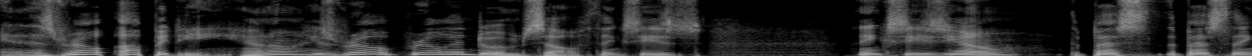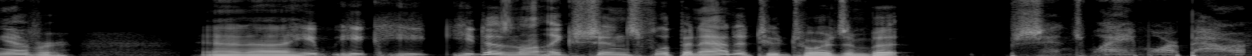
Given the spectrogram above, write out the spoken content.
is real uppity. You know, he's real real into himself. Thinks he's thinks he's you know the best the best thing ever. And uh, he he he he does not like Shin's flippant attitude towards him, but Shin's way more powerful.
